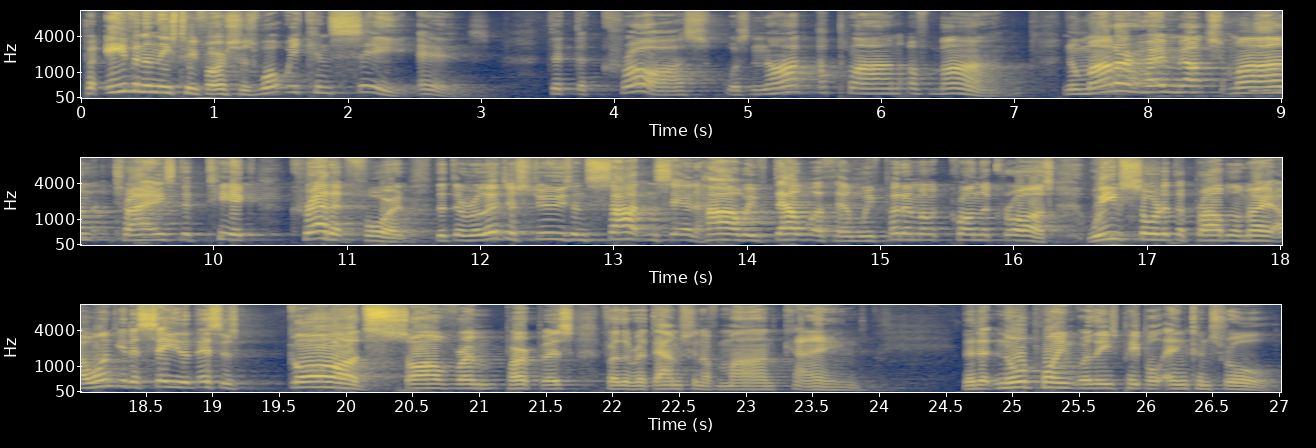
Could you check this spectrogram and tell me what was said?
But even in these two verses, what we can see is that the cross was not a plan of man. No matter how much man tries to take credit for it, that the religious Jews and Satan said, Ha, we've dealt with him, we've put him on the cross, we've sorted the problem out. I want you to see that this is God's sovereign purpose for the redemption of mankind. That at no point were these people in control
